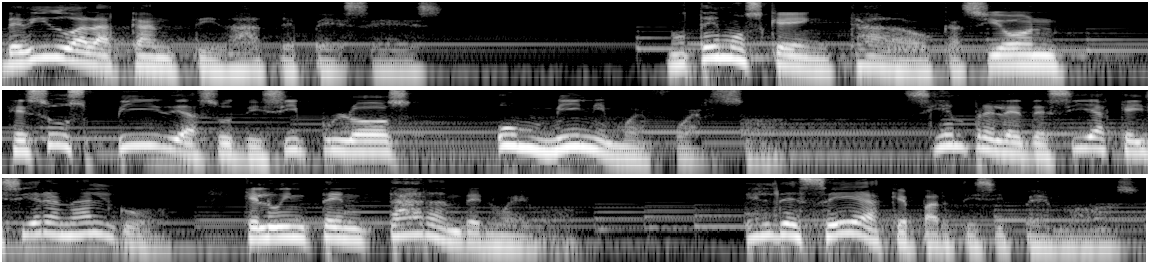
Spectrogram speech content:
debido a la cantidad de peces. Notemos que en cada ocasión Jesús pide a sus discípulos un mínimo esfuerzo. Siempre les decía que hicieran algo, que lo intentaran de nuevo. Él desea que participemos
